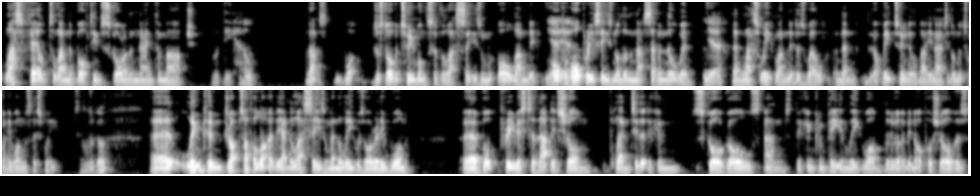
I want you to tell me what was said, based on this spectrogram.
last failed to land a both teams to score on the 9th of March. Bloody hell! That's what just over two months of the last season all landed. Yeah, all, yeah. all pre season, other than that 7 0 win. Yeah, Then last week landed as well, and then they got beat 2 0 by United under 21s this week. sounds good. Uh, Lincoln dropped off a lot at the end of last season when the league was already won. Uh, but previous to that, they'd shown plenty that they can score goals and they can compete in League One. There are going to be no pushovers.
